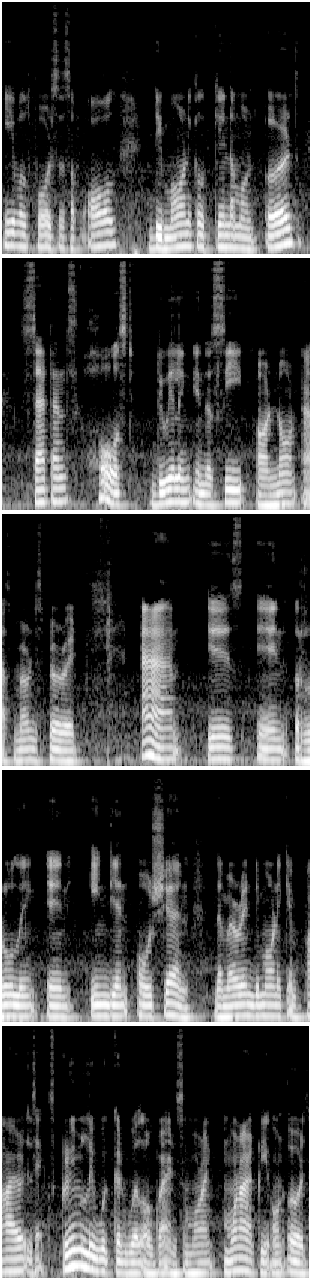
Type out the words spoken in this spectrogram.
evil forces of all demonical kingdom on earth satan's host dwelling in the sea are known as marine spirit and is in ruling in indian ocean The Marine demonic empire is extremely wicked, well organized monarchy on earth.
